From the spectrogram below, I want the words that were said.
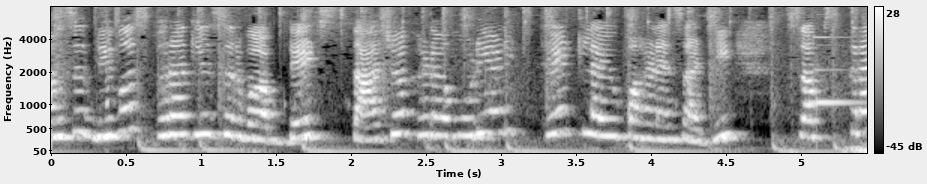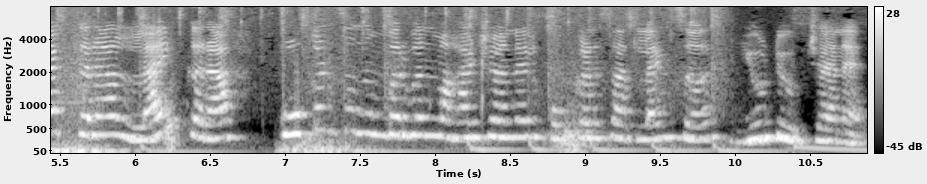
आमचे दिवसभरातले सर्व अपडेट्स ताज्या घडामोडी आणि थेट लाईव्ह पाहण्यासाठी सबस्क्राईब करा लाईक करा. कोकणचं number one Maha channel Kokan सात लाईनचं युट्यूब चॅनल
